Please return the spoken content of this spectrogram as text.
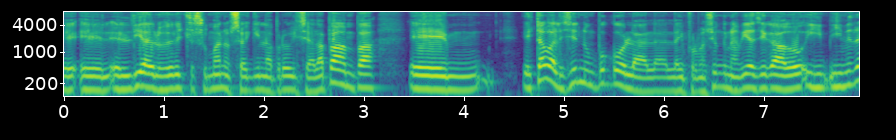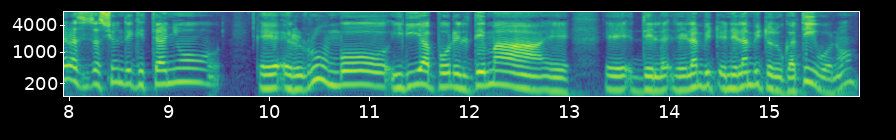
Eh, el, Día de los Derechos Humanos aquí en la provincia de La Pampa. Eh, estaba leyendo un poco la, información que nos había llegado y, me da la sensación de que este año eh, el rumbo iría por el tema del, ámbito, en el ámbito educativo, ¿no?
